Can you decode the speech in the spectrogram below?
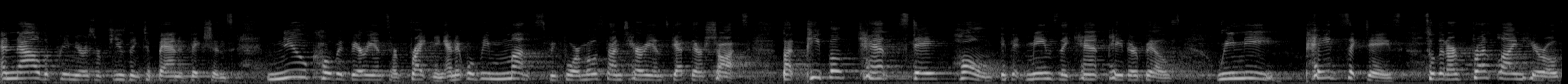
and now the Premier is refusing to ban evictions. New COVID variants are frightening, and it will be months before most Ontarians get their shots. But people can't stay home if it means they can't pay their bills. We need paid sick days so that our frontline heroes,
